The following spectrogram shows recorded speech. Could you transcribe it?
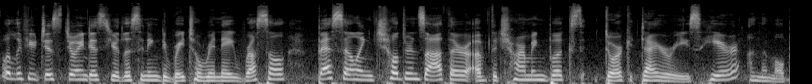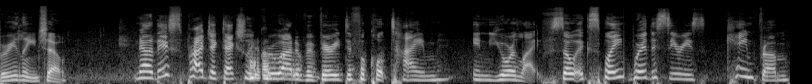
Well, if you just joined us, you're listening to Rachel Renee Russell, best-selling children's author of the charming books Dork Diaries, here on the Mulberry Lane Show. Now, this project actually grew out of a very difficult time in your life. So, explain where the series came from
